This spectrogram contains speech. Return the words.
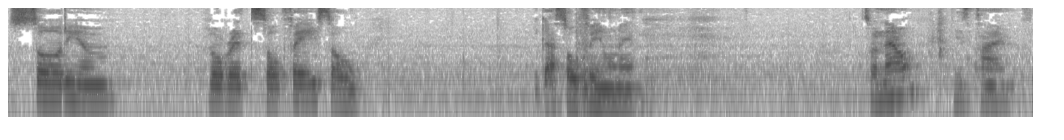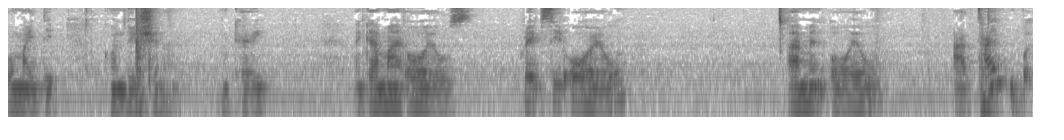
sodium lauryl sulfate so it got sulfate on it. So now it's time for my deep conditioner okay? I got my oils. Grapeseed oil. Almond oil a tiny but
